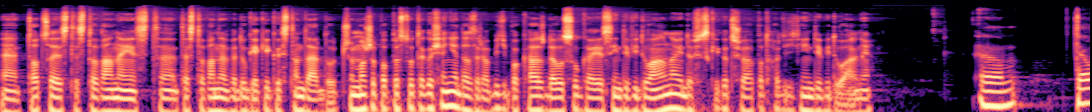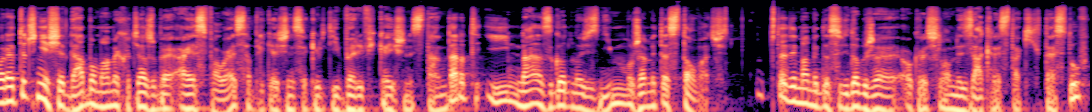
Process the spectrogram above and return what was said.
e, to, co jest testowane, jest e, testowane według jakiegoś standardu. Czy może po prostu tego się nie da zrobić, bo każda usługa jest indywidualna i do wszystkiego trzeba podchodzić indywidualnie? Um. Teoretycznie się da, bo mamy chociażby ASVS, Application Security Verification Standard, i na zgodność z nim możemy testować wtedy mamy dosyć dobrze określony zakres takich testów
